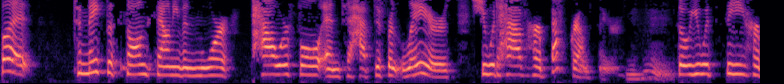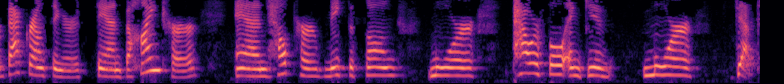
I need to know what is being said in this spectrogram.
But to make the song sound even more powerful and to have different layers, she would have her background singers. Mm-hmm. So you would see her background singers stand behind her and help her make the song more powerful and give more depth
